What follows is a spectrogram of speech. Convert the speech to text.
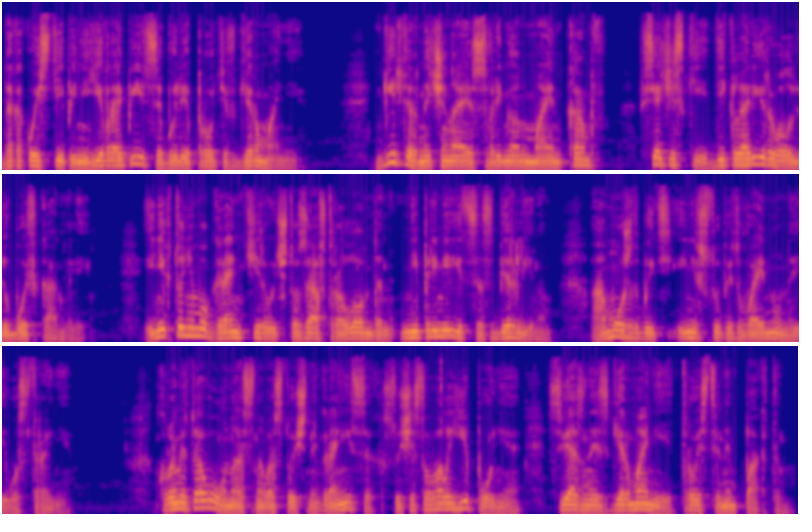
до какой степени европейцы были против Германии. Гитлер, начиная с времен Майнкампф, всячески декларировал любовь к Англии. И никто не мог гарантировать, что завтра Лондон не примирится с Берлином, а может быть и не вступит в войну на его стороне. Кроме того, у нас на восточных границах существовала Япония, связанная с Германией тройственным пактом.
